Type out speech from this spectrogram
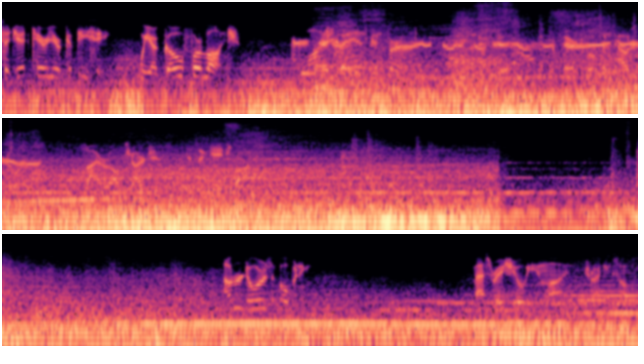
S'jet Carrier Kapisi, we are go for launch. Launch command confirmed. Prepare to open outer door. Mass ratio in line. Tracking solid.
